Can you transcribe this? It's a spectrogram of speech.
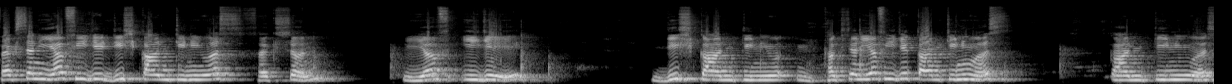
function f is a discontinuous fraction f is a discontinue function f is a continuous continuous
